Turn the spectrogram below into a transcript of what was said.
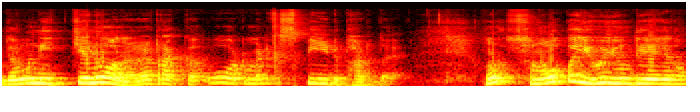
ਜਦੋਂ ਨੀਚੇ ਨੂੰ ਆਉਂਦਾ ਨਾ ਟਰੱਕ ਉਹ ਆਟੋਮੈਟਿਕ ਸਪੀਡ ਫੜਦਾ ਹੈ। ਹੁਣ ਸਨੋ ਪਈ ਹੋਈ ਹੁੰਦੀ ਹੈ ਜਦੋਂ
